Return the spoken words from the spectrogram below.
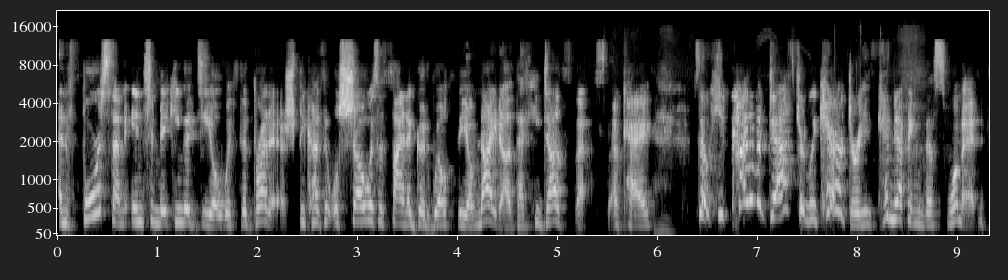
and force them into making a deal with the British because it will show as a sign of goodwill to the Oneida that he does this. Okay. Mm. So he's kind of a dastardly character. He's kidnapping this woman.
